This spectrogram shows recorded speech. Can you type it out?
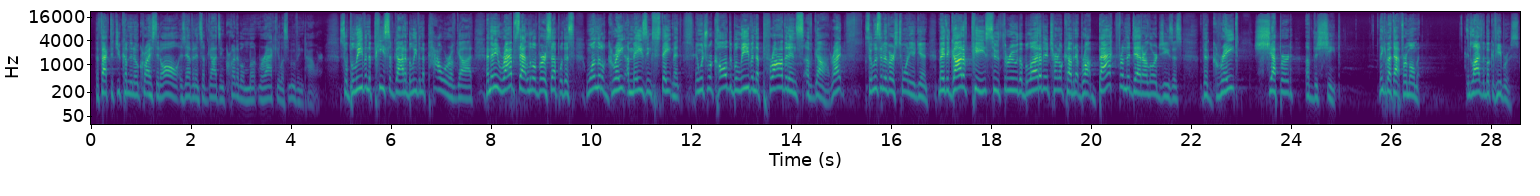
The fact that you come to know Christ at all is evidence of God's incredible, miraculous moving power. So believe in the peace of God and believe in the power of God. And then he wraps that little verse up with this one little great, amazing statement in which we're called to believe in the providence of God, right? So listen to verse 20 again. May the God of peace, who through the blood of the eternal covenant brought back from the dead our Lord Jesus, the great shepherd of the sheep. Think about that for a moment in light of the book of Hebrews.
